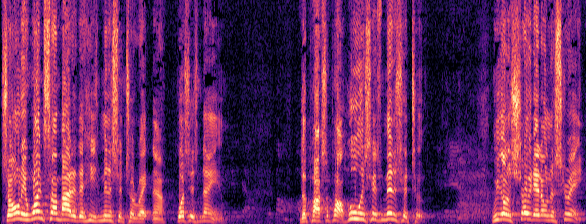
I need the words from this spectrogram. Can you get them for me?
So only one somebody that he's ministering to right now. What's his name? The Apostle Paul. Who is his minister to? We're going to show you that on the screen.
